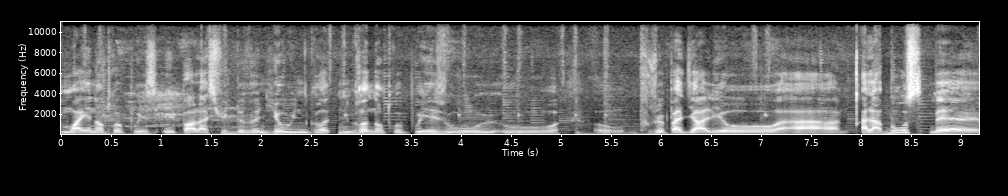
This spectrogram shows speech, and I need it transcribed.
moyenne entreprise et par la suite devenir une, grande entreprise ou, je ne veux pas dire aller à, la bourse, mais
